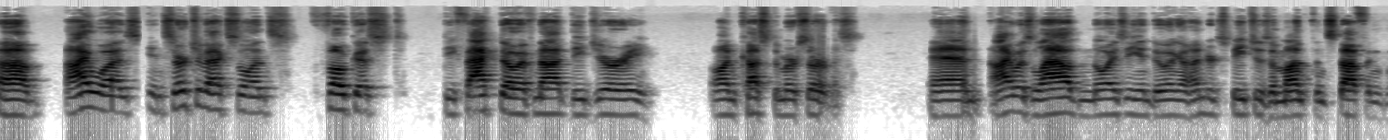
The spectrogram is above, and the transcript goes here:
Um, I was in search of excellence, focused de facto, if not de jure, on customer service. And I was loud and noisy and doing 100 speeches a month and stuff and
